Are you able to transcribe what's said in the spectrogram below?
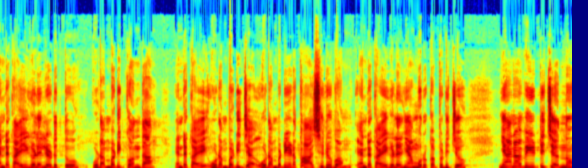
എന്റെ കൈകളിലെടുത്തു ഉടമ്പടി കൊന്ത എന്റെ കൈ ഉടമ്പടി ഉടമ്പടിയുടെ കാശുരൂപം എന്റെ കൈകളിൽ ഞാൻ മുറുക്കപ്പിടിച്ചു ഞാൻ ആ വീട്ടിൽ ചെന്നു.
